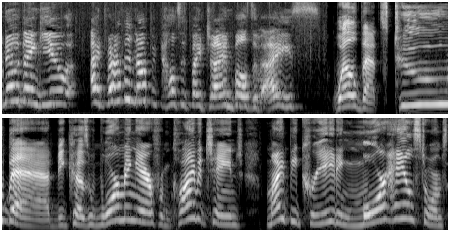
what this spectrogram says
No, thank you. I'd rather not be pelted by giant balls of ice. Well, that's too bad because warming air from climate change might be creating more hailstorms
